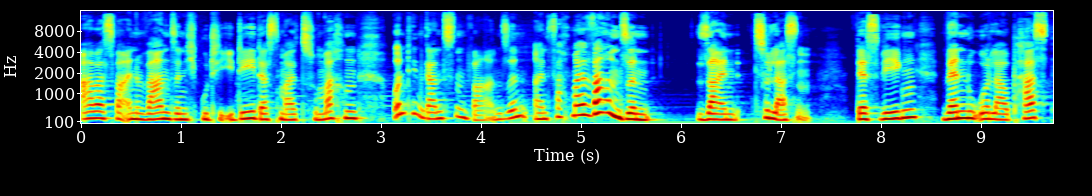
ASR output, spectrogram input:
Aber es war eine wahnsinnig gute Idee, das mal zu machen und den ganzen Wahnsinn einfach mal Wahnsinn sein zu lassen. Deswegen, wenn du Urlaub hast,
